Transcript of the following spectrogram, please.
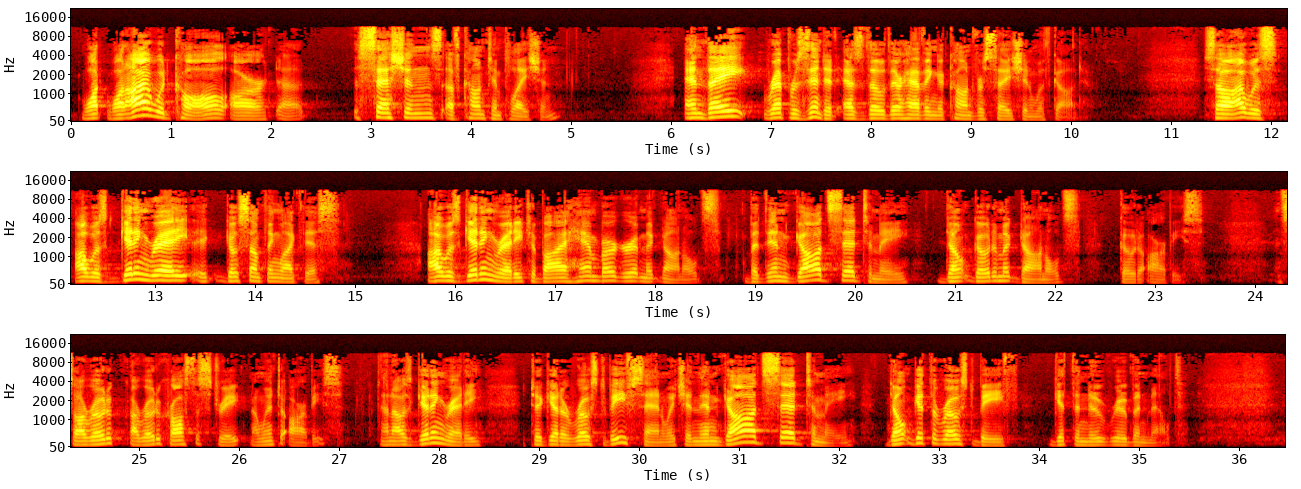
what, what I would call are uh, sessions of contemplation, and they represent it as though they're having a conversation with God. So I was, I was getting ready, it goes something like this. I was getting ready to buy a hamburger at McDonald's, but then God said to me, Don't go to McDonald's, go to Arby's. And so I rode, I rode across the street, I went to Arby's, and I was getting ready to get a roast beef sandwich, and then God said to me, Don't get the roast beef, get the new Reuben melt.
